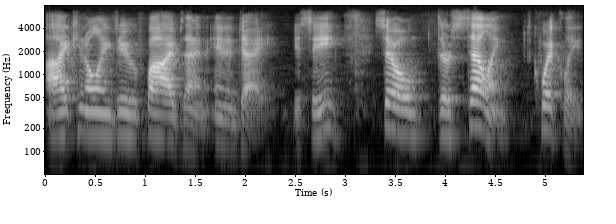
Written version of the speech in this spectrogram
I can only do five then in a day, you see? So they're selling quickly.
